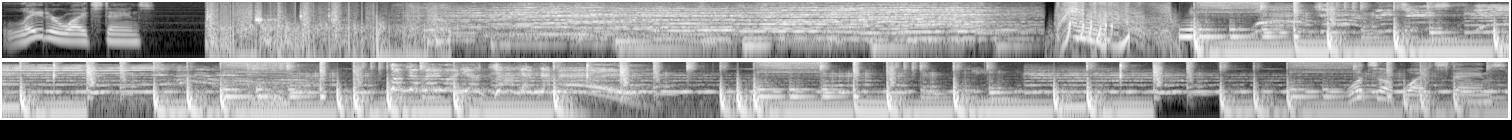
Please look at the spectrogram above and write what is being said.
Later, White Stains. Up, White Stains?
